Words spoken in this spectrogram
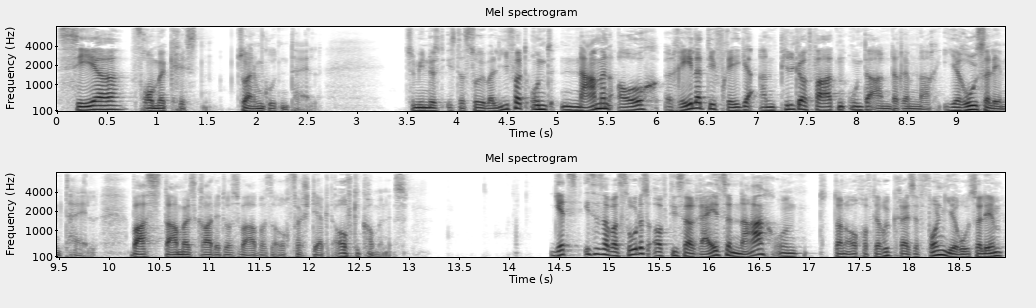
sehr fromme Christen, zu einem guten Teil. Zumindest ist das so überliefert und nahmen auch relativ rege an Pilgerfahrten unter anderem nach Jerusalem teil, was damals gerade etwas war, was auch verstärkt aufgekommen ist. Jetzt ist es aber so, dass auf dieser Reise nach und dann auch auf der Rückreise von Jerusalem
